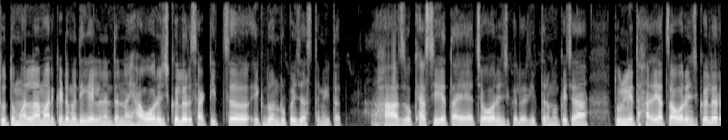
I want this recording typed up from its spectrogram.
तो तुम्हाला मार्केटमध्ये गेल्यानंतर ना ह्या ऑरेंज कलरसाठीच एक दोन रुपये जास्त मिळतात. हा. जो खासियत आहे याच्या ऑरेंज कलर इतर मग त्याच्या तुलनेत हा याचा ऑरेंज कलर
